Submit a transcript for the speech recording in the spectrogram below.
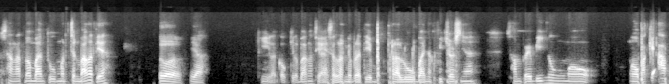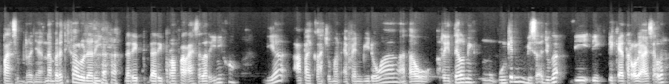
sangat membantu merchant banget ya. Betul, ya. Gila, gokil banget sih iSeller ini berarti terlalu banyak featuresnya sampai bingung mau mau pakai apa sebenarnya. Nah berarti kalau dari dari dari profil iSeller ini kok dia apakah cuma F&B doang atau retail mungkin bisa juga di di, di cater oleh iSeller?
